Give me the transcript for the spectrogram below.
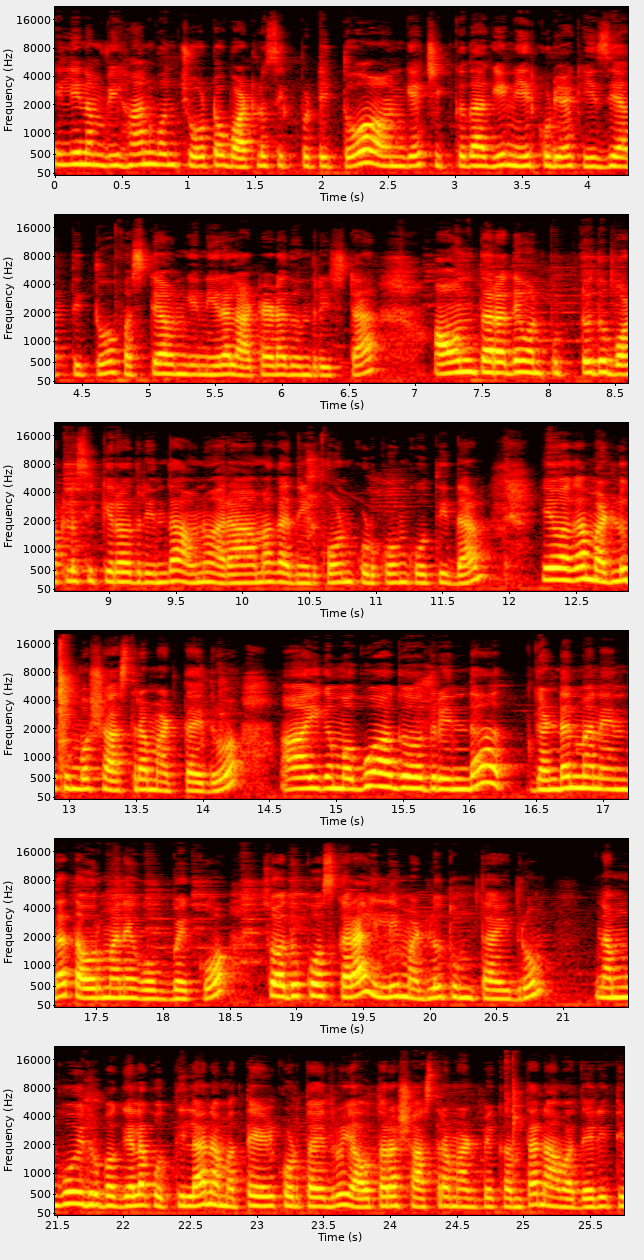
ಇಲ್ಲಿ ನಮ್ಮ ವಿಹಾನ್ಗೆ ಒಂದು ಚೋಟೋ ಬಾಟ್ಲು ಸಿಕ್ಬಿಟ್ಟಿತ್ತು. ಅವನಿಗೆ ಚಿಕ್ಕದಾಗಿ ನೀರು ಕುಡಿಯೋಕೆ ಈಸಿ ಆಗ್ತಿತ್ತು. ಫಸ್ಟೇ ಅವನಿಗೆ ನೀರಲ್ಲಿ ಆಟ ಆಡೋದಂದ್ರೆ ಇಷ್ಟ. ಅವನ ಥರದೇ ಒಂದು ಪುಟ್ಟದು ಬಾಟ್ಲು ಸಿಕ್ಕಿರೋದ್ರಿಂದ ಅವನು ಆರಾಮಾಗಿ ಅದನ್ನ ಹಿಡ್ಕೊಂಡು ಕುಡ್ಕೊಂಡು ಕೂತಿದ್ದ. ಇವಾಗ ಮಡ್ಲು ತುಂಬ ಶಾಸ್ತ್ರ ಮಾಡ್ತಾಯಿದ್ರು ಈಗ ಮಗು ಆಗೋದ್ರಿಂದ ಗಂಡನ ಮನೆಯಿಂದ ತವ್ರ ಮನೆಗೆ ಹೋಗಬೇಕು. ಸೊ, ಅದಕ್ಕೋಸ್ಕರ ಇಲ್ಲಿ ಮಡ್ಲು ತುಂಬ್ತಾ ಇದ್ರು. ನಮಗೂ ಇದ್ರ ಬಗ್ಗೆ ಎಲ್ಲ ಗೊತ್ತಿಲ್ಲ. ನಮ್ಮ ಅತ್ತೆ ಹೇಳ್ಕೊಡ್ತಾ ಇದ್ರು ಯಾವ ಥರ ಶಾಸ್ತ್ರ ಮಾಡಬೇಕಂತ ನಾವು ಅದೇ ರೀತಿ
